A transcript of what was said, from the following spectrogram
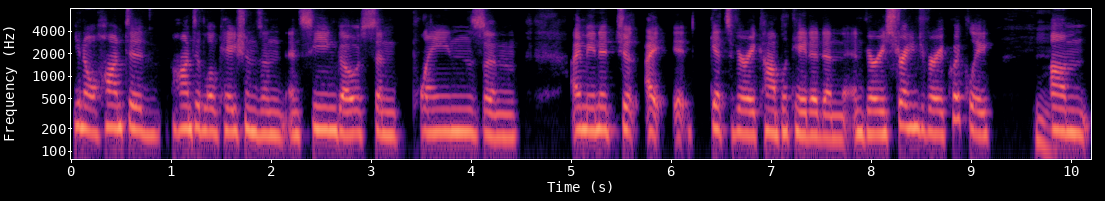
you know, haunted haunted locations and and seeing ghosts and planes and I mean, it just I it gets very complicated and and very strange very quickly. Hmm. Um,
